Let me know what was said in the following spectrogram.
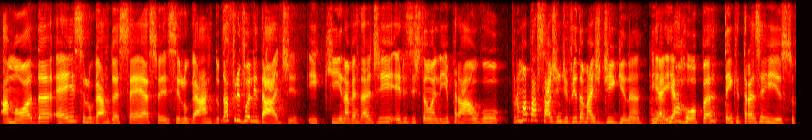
a moda é esse lugar do excesso, é esse lugar do, da frivolidade e que na verdade eles estão ali para algo, para uma passagem de vida mais digna. É. E aí a roupa tem que trazer isso.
